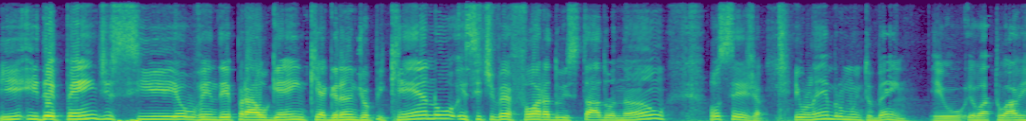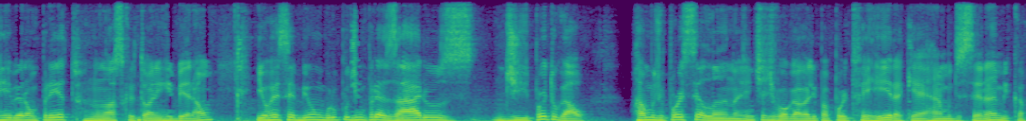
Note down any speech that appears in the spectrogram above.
E, e depende se eu vender para alguém que é grande ou pequeno e se tiver fora do estado ou não. Ou seja, eu lembro muito bem eu, eu atuava em Ribeirão Preto, no nosso escritório em Ribeirão, e eu recebi um grupo de empresários de Portugal, ramo de porcelana. A gente advogava ali para Porto Ferreira, que é ramo de cerâmica,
